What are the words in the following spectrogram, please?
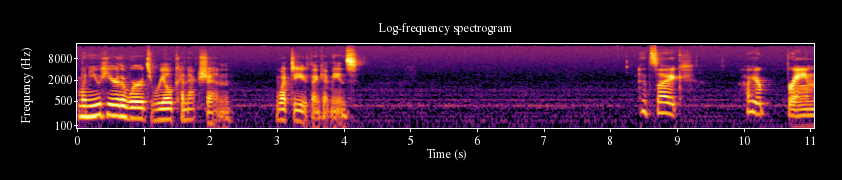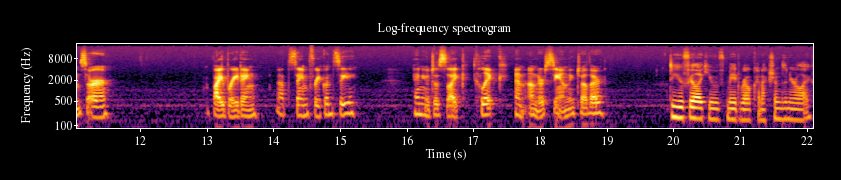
when you hear the words real connection, what do you think it means? It's like how your brains are vibrating at the same frequency and you just like click and understand each other. Do you feel like you've made real connections in your life?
